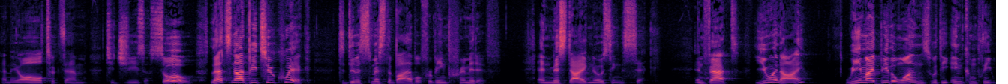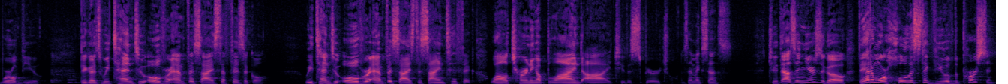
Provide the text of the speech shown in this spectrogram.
and they all took them to Jesus. So let's not be too quick to dismiss the Bible for being primitive and misdiagnosing the sick. In fact, you and I, we might be the ones with the incomplete worldview because we tend to overemphasize the physical. We tend to overemphasize the scientific while turning a blind eye to the spiritual. Does that make sense? 2,000 years ago, they had a more holistic view of the person.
